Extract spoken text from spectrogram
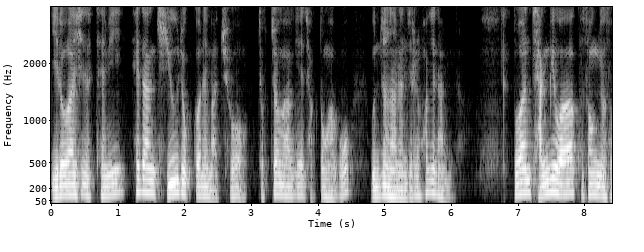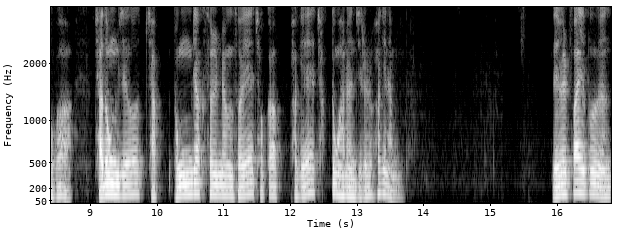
이러한 시스템이 해당 기후 조건에 맞추어 적정하게 작동하고 운전하는지를 확인합니다. 또한 장비와 구성 요소가 자동 제어 동작 설명서에 적합하게 작동하는지를 확인합니다. 레벨 5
